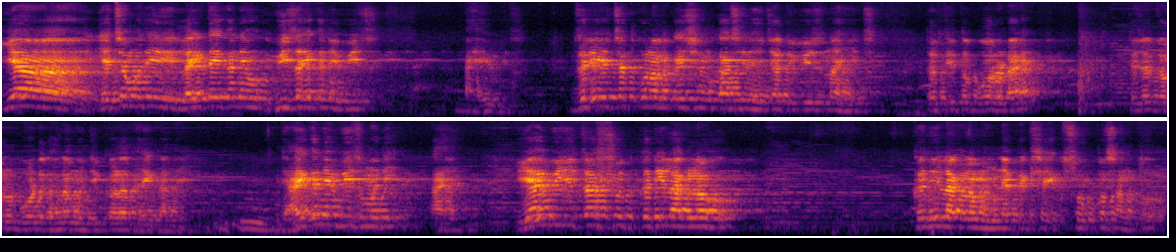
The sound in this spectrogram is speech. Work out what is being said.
या याच्यामध्ये लाइट आहे का नाही? वीज आहे का नाही वीज? आहे वीज. जरी याच्यात कोणाला काही शंका असेल ह्याच्यात वीज नाहीच. तर तिथं बोर्ड आहे त्याच्यात जाऊन बोर्ड घाला म्हणजे कळत आहे का नाही? म्हणजे आहे का नाही वीजमध्ये आहे. या विजेचा शोध कधी लागला हो? कधी लागला म्हणण्यापेक्षा एक सोपं सांगतो.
